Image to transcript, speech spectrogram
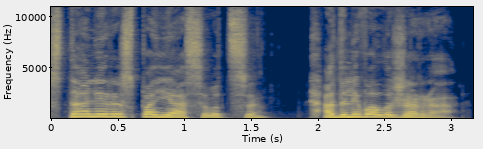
стали распоясываться. Одолевала жара —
